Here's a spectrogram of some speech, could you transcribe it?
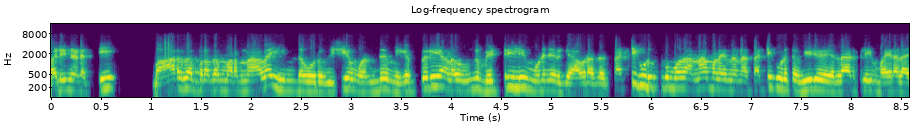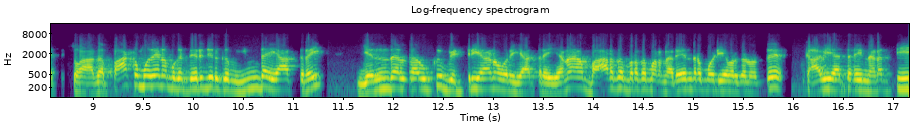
வழிநடத்தி பாரத பிரதமர்னால இந்த ஒரு விஷயம் வந்து மிகப்பெரிய அளவுக்கு வெற்றிலையும் முடிஞ்சிருக்கு. அவர் அதை தட்டி கொடுக்கும் போது அண்ணாமலை என்ன தட்டி கொடுத்த வீடியோ எல்லா இடத்துலயும் வைரல் ஆச்சு. ஸோ அதை பார்க்கும் போதே நமக்கு தெரிஞ்சிருக்கும் இந்த யாத்திரை எந்த அளவுக்கு வெற்றியான ஒரு யாத்திரை. ஏன்னா பாரத பிரதமர் நரேந்திர மோடி அவர்கள் வந்து காவி யாத்திரை நடத்தி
